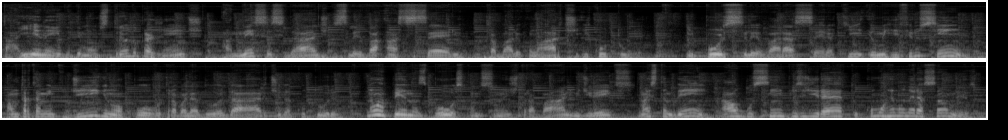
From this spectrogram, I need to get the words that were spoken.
Tá aí, Eneida, demonstrando pra gente a necessidade de se levar a sério o trabalho com arte e cultura. E por se levar a sério aqui, eu me refiro sim a um tratamento digno ao povo trabalhador da arte e da cultura. Não apenas boas condições de trabalho e direitos, mas também algo simples e direto, como remuneração mesmo.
